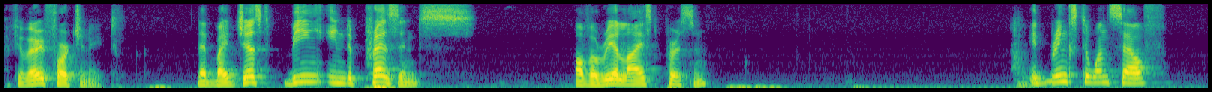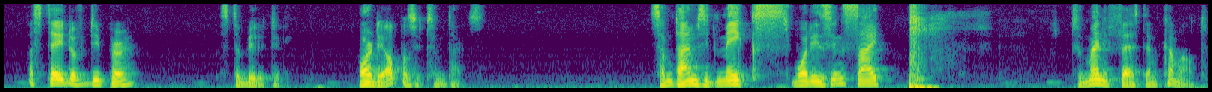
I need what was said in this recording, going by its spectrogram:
I feel very fortunate that by just being in the presence of a realized person, it brings to oneself a state of deeper stability. Or the opposite sometimes. Sometimes it makes what is inside to manifest and come out.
